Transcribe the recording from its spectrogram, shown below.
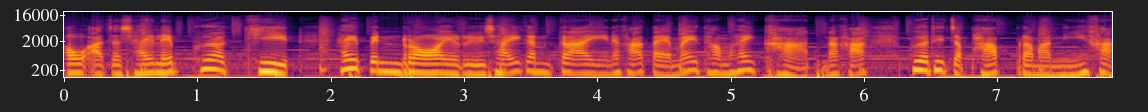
เราอาจจะใช้เล็บเพื่อขีดให้เป็นรอยหรือใช้กันไกลนะคะ แต่ไม่ทำให้ขาดนะคะ เพื่อที่จะพับประมาณนี้ค่ะ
